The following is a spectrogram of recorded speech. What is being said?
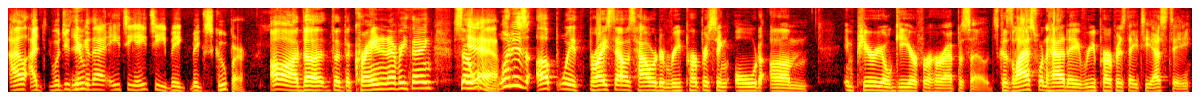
I, I what'd you think You- of that AT-AT big big scooper? Oh, the, the the crane and everything. So Yeah. what is up with Bryce Dallas Howard and repurposing old um Imperial gear for her episodes? Because the last one had a repurposed ATST.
